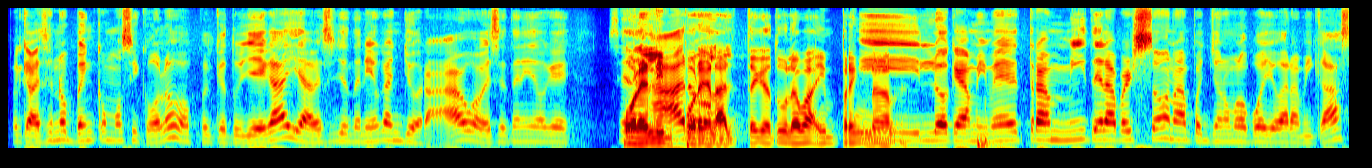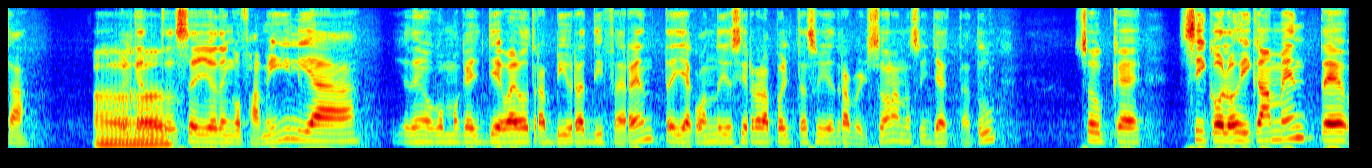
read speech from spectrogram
Porque a veces nos ven como psicólogos, porque tú llegas y a veces yo he tenido que han llorado, a veces he tenido que. por el, por el arte que tú le vas a impregnar. Y lo que a mí me transmite la persona, pues yo no me lo puedo llevar a mi casa. Porque entonces yo tengo familia, yo tengo como que llevar otras vibras diferentes. Ya cuando yo cierro la puerta soy otra persona, no soy ya tú. So que psicológicamente,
